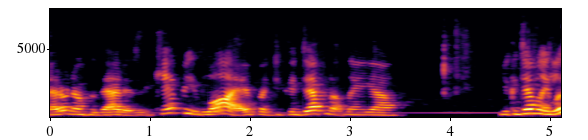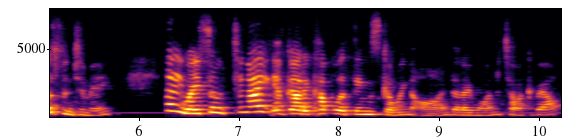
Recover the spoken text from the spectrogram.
I don't know who that is. It can't be live, but you can definitely uh, you can definitely listen to me. Anyway, so tonight I've got a couple of things going on that I want to talk about,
